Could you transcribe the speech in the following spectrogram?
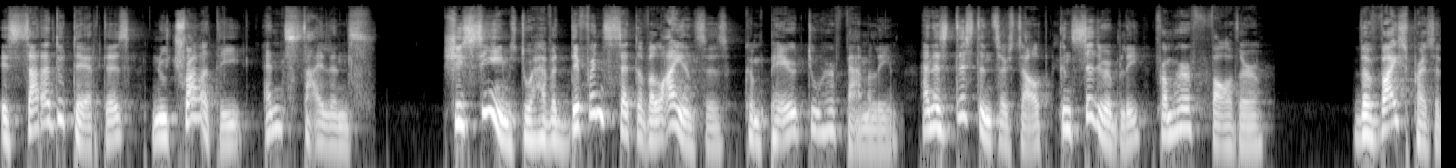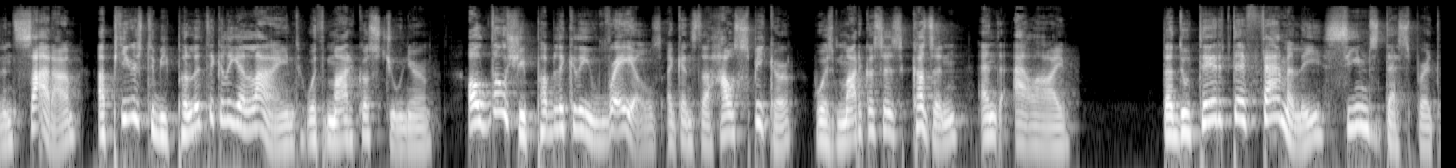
is Sara Duterte's neutrality and silence. She seems to have a different set of alliances compared to her family and has distanced herself considerably from her father. The vice president, Sara, appears to be politically aligned with Marcos Jr., although she publicly rails against the House Speaker, who is Marcos's cousin and ally. The Duterte family seems desperate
